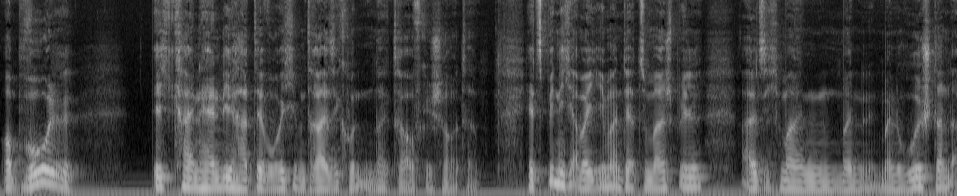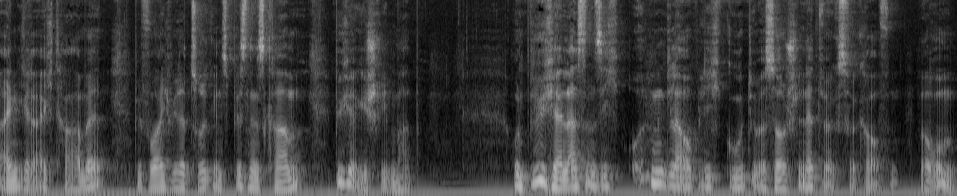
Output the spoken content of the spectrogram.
Obwohl ich kein Handy hatte, wo ich im 3-Sekunden-Takt drauf geschaut habe. Jetzt bin ich aber jemand, der zum Beispiel, als ich meinen mein, mein Ruhestand eingereicht habe, bevor ich wieder zurück ins Business kam, Bücher geschrieben habe. Und Bücher lassen sich unglaublich gut über Social Networks verkaufen. Warum?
